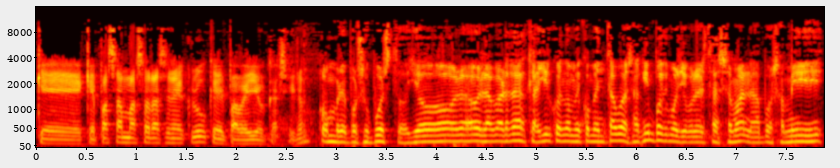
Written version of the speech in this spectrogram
que, que pasan más horas en el club que el pabellón casi, ¿no? Hombre, por supuesto. Yo, la, la verdad, que ayer cuando me comentabas a quién podemos llevar esta semana, pues a mí,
